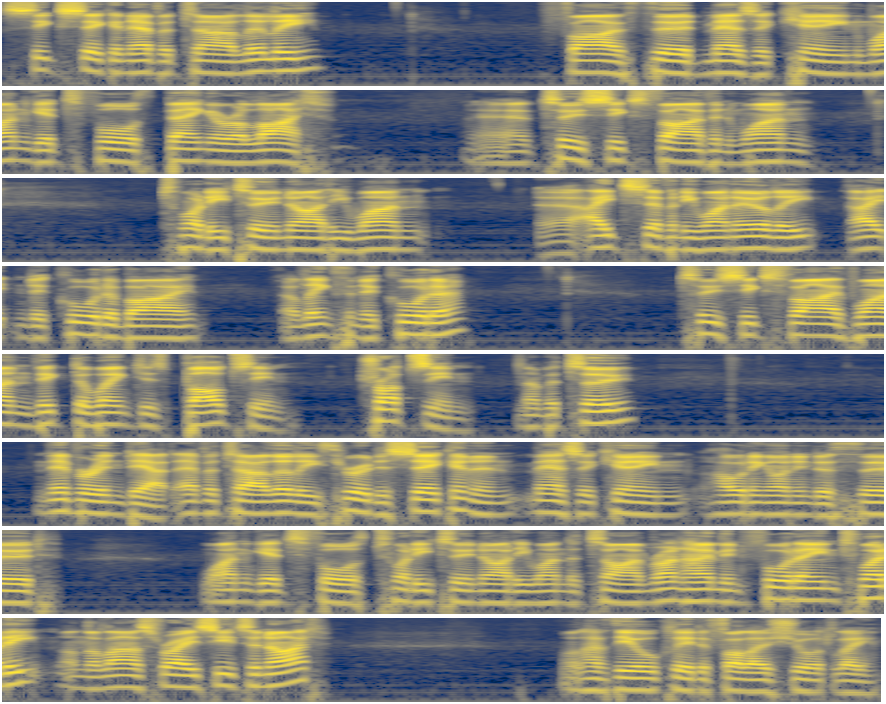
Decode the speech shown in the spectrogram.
Six second Avatar Lily. Five third Mazakine. One gets fourth Banger Alight. Uh, two six five and one. 22.91 uh, 871 early, eight and a quarter by a length and a quarter. 2651, Victor Wink just bolts in, trots in, number two. Never in doubt. Avatar Lily through to second and Mazakine holding on into third. One gets fourth, 22.91 the time. Run home in 14.20 on the last race here tonight. We'll have the all clear to follow shortly.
